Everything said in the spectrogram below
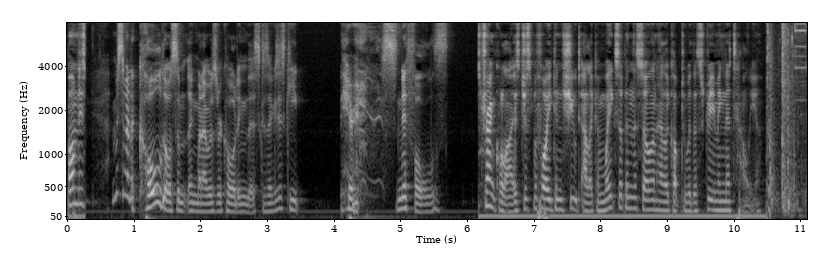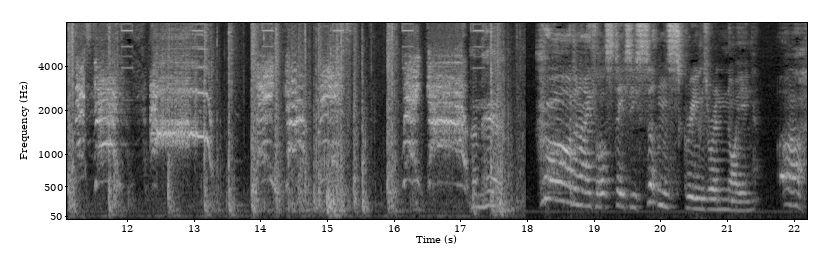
Bond is I must have had a cold or something when I was recording this because I could just keep hearing sniffles. tranquilized just before he can shoot Alec and wakes up in the stolen helicopter with a screaming Natalia. Thought Stacey Sutton's screams were annoying. Ugh.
